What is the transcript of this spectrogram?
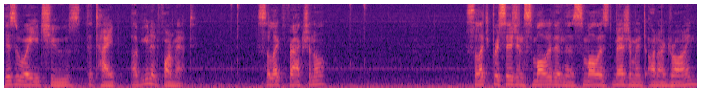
This is where you choose the type of unit format. Select fractional. Select precision smaller than the smallest measurement on our drawing.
